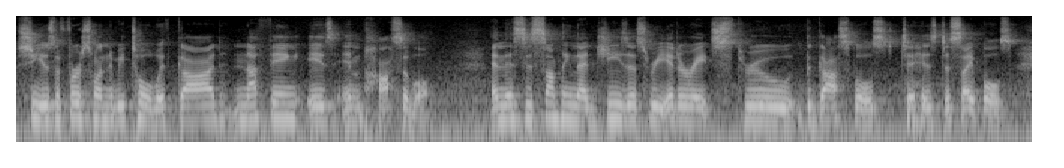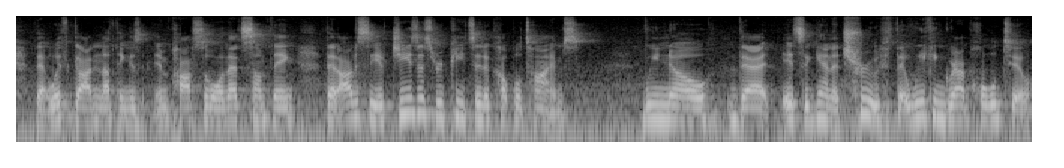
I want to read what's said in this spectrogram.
She is the first one to be told, with God nothing is impossible. And this is something that Jesus reiterates through the Gospels to his disciples that with God nothing is impossible. And that's something that obviously, if Jesus repeats it a couple times, we know that it's again a truth that we can grab hold to.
